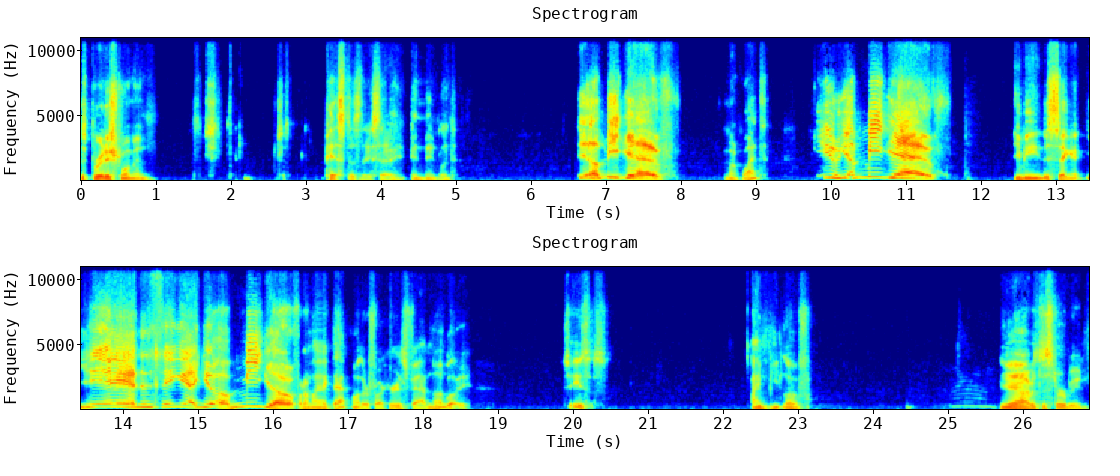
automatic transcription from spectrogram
this British woman, just pissed, as they say in England. Yeah, meatloaf. I'm like, what? You, yeah, meatloaf. You mean the singer? Yeah, the singer. You're meatloaf. And I'm like, that motherfucker is fat and ugly. Jesus. I'm meatloaf? Yeah, it was disturbing.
